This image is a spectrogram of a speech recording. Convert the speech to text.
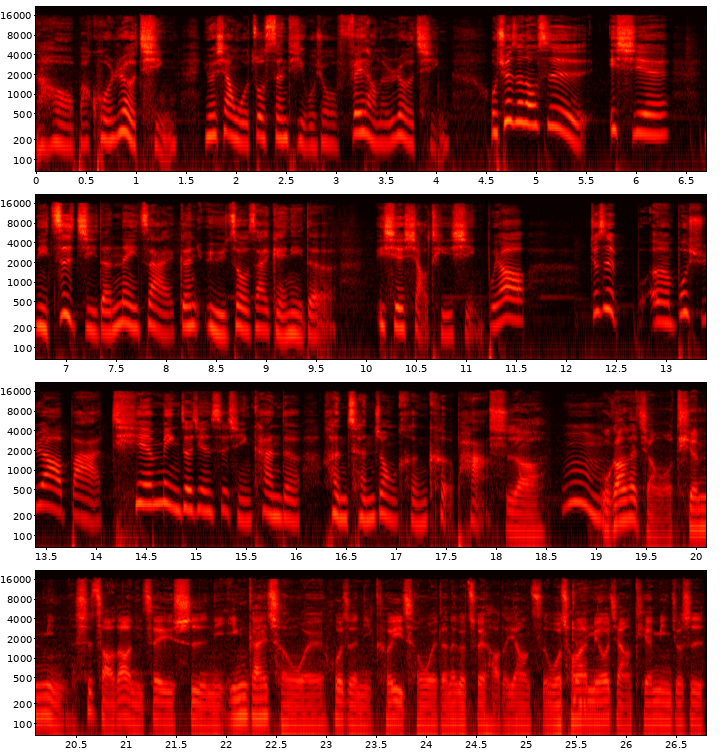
然后包括热情。因为像我做身体，我就非常的热情。我觉得这都是一些你自己的内在跟宇宙在给你的一些小提醒，不要就是。嗯、呃，不需要把天命这件事情看得很沉重、很可怕。是啊，嗯，我刚刚在讲哦，天命是找到你这一世你应该成为或者你可以成为的那个最好的样子。我从来没有讲天命就是，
